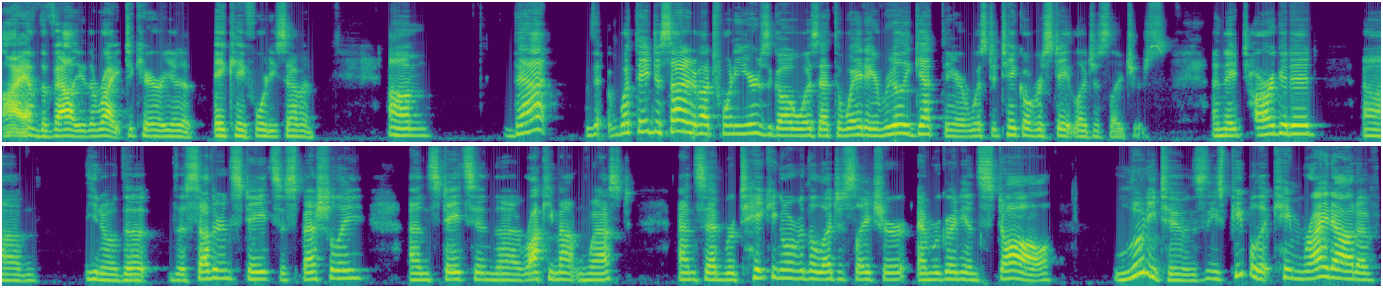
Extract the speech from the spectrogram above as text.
I have the value, the right to carry an AK-47. Um, that th- what they decided about 20 years ago was that the way to really get there was to take over state legislatures, and they targeted, um, you know, the the southern states especially, and states in the Rocky Mountain West and said, We're taking over the legislature and we're going to install Looney Tunes, these people that came right out of,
